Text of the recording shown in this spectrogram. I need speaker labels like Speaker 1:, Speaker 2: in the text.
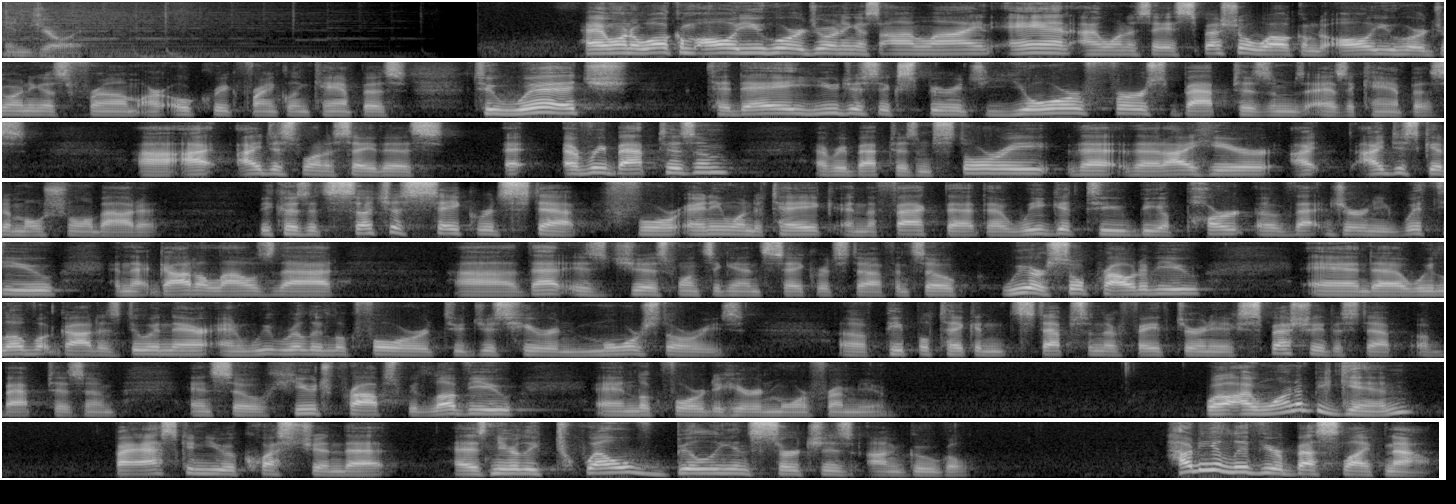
Speaker 1: Enjoy. Hey, I want to welcome all you who are joining us online, and I want to say a special welcome to all you who are joining us from our Oak Creek Franklin campus, to which today you just experienced your first baptisms as a campus. Uh, I, I just want to say this every baptism, every baptism story that, that I hear, I, I just get emotional about it because it's such a sacred step for anyone to take. And the fact that, that we get to be a part of that journey with you and that God allows that, uh, that is just, once again, sacred stuff. And so we are so proud of you. And uh, we love what God is doing there. And we really look forward to just hearing more stories of people taking steps in their faith journey, especially the step of baptism. And so, huge props. We love you and look forward to hearing more from you. Well, I want to begin by asking you a question that has nearly 12 billion searches on Google. How do you live your best life now?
